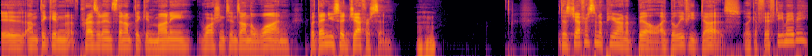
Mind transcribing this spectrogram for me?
is I'm thinking of presidents, then I'm thinking money. Washington's on the one, but then you said Jefferson. Mm-hmm. Does Jefferson appear on a bill? I believe he does. Like a 50 maybe?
